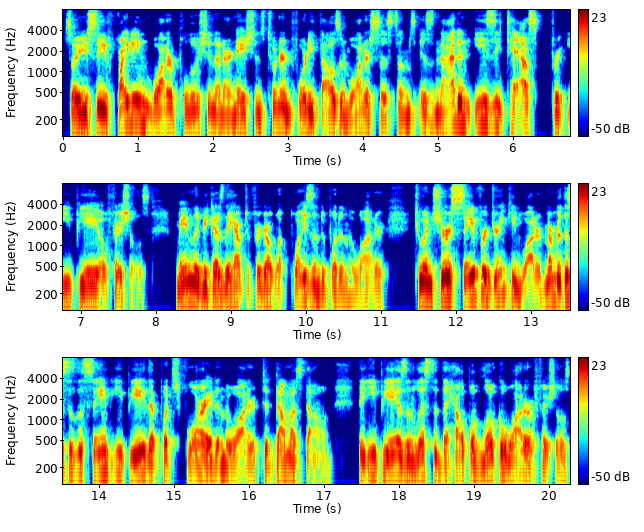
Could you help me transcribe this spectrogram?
so you see, fighting water pollution in our nation's 240,000 water systems is not an easy task for EPA officials, mainly because they have to figure out what poison to put in the water to ensure safer drinking water. Remember, this is the same EPA that puts fluoride in the water to dumb us down. The EPA has enlisted the help of local water officials.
